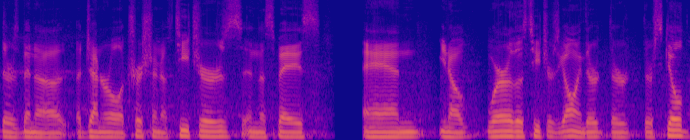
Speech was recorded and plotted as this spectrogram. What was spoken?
there's been a, a general attrition of teachers in the space. And you know, where are those teachers going? They're they're they're skilled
